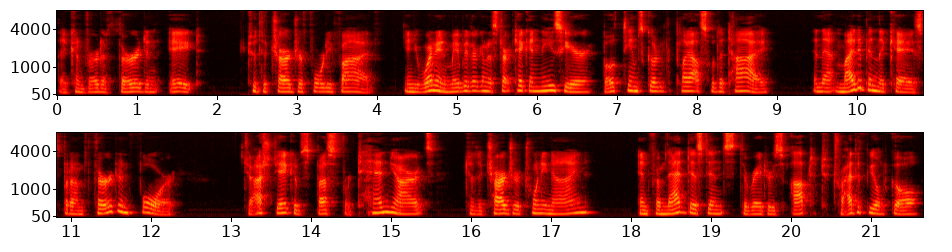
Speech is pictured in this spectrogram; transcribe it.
They convert a third and 8 to the Charger 45. And you're wondering maybe they're going to start taking knees here. Both teams go to the playoffs with a tie, and that might have been the case, but on third and 4, Josh Jacobs busts for 10 yards to the Charger 29, and from that distance, the Raiders opt to try the field goal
